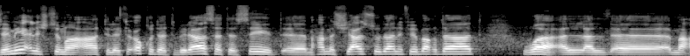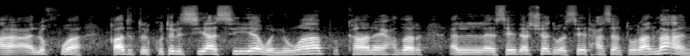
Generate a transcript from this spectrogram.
جميع الاجتماعات التي عقدت برئاسة السيد آه، محمد شيع السوداني في بغداد ومع الأخوة قادة الكتل السياسية والنواب كان يحضر السيد أرشد والسيد حسن توران معا.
